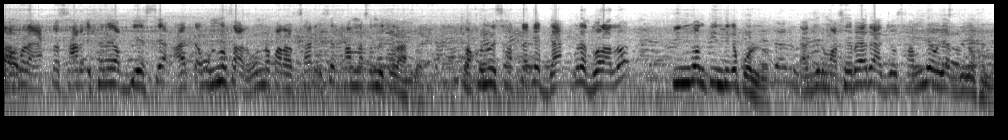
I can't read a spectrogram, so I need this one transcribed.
তারপরে একটা সার এখানে অব্দি এসছে আর একটা অন্য সার অন্য পাড়ার সার এসে সামনাসামনি চলে আসলো। তখন ওই সারটাকে ব্যাক করে দৌড়ালো তিনজন তিন দিকে পড়ল। একজন মাসের বাইরে একজন সামনে ওই একজন ওখানে।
